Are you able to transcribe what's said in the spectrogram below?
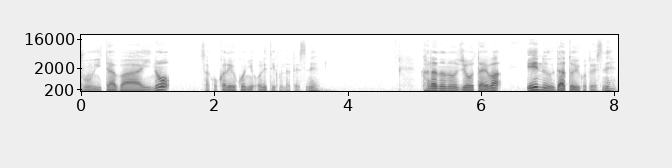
分いた場合の、さあ、ここから横に折れていくんだったですね。体の状態は N だということですね。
